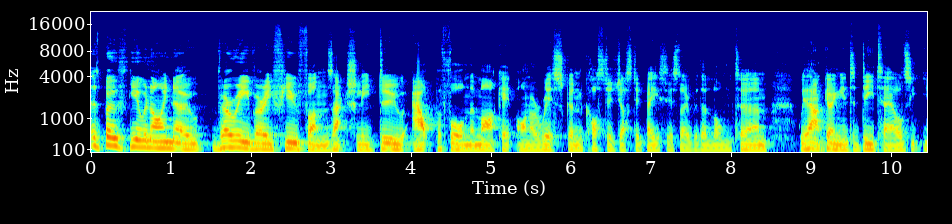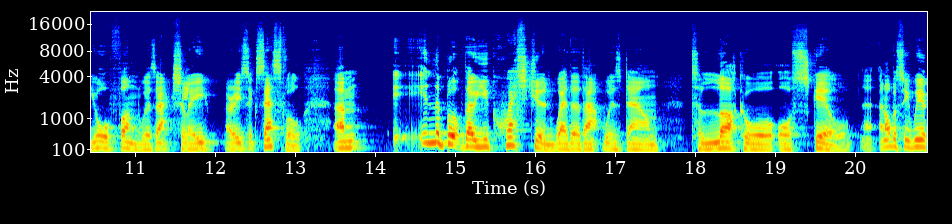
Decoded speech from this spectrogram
as both you and I know, very, very few funds actually do outperform the market on a risk and cost adjusted basis over the long term. Without going into details, your fund was actually very successful. Um, in the book, though, you question whether that was down to luck or, or skill. And obviously, we,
